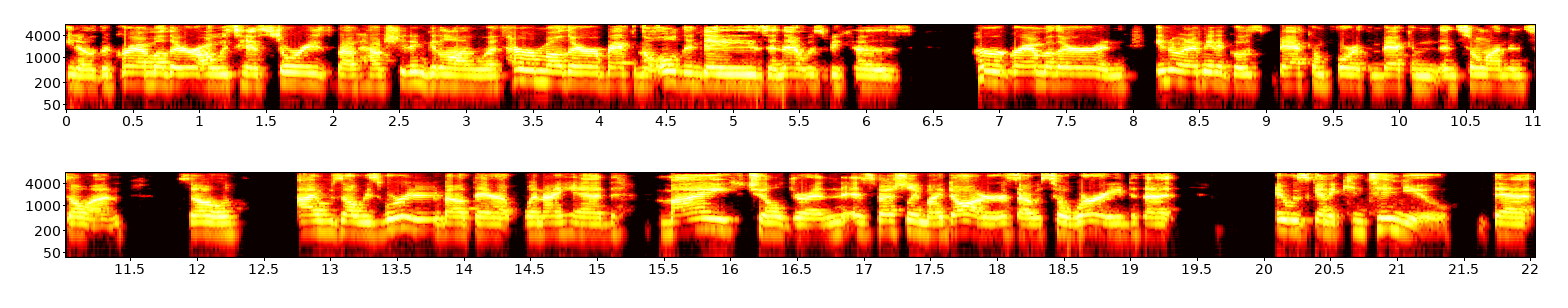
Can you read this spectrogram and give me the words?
you know the grandmother always has stories about how she didn't get along with her mother back in the olden days, and that was because her grandmother, and you know what I mean. It goes back and forth and back and, and so on and so on. So I was always worried about that when I had my children, especially my daughters, I was so worried that it was going to continue, that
